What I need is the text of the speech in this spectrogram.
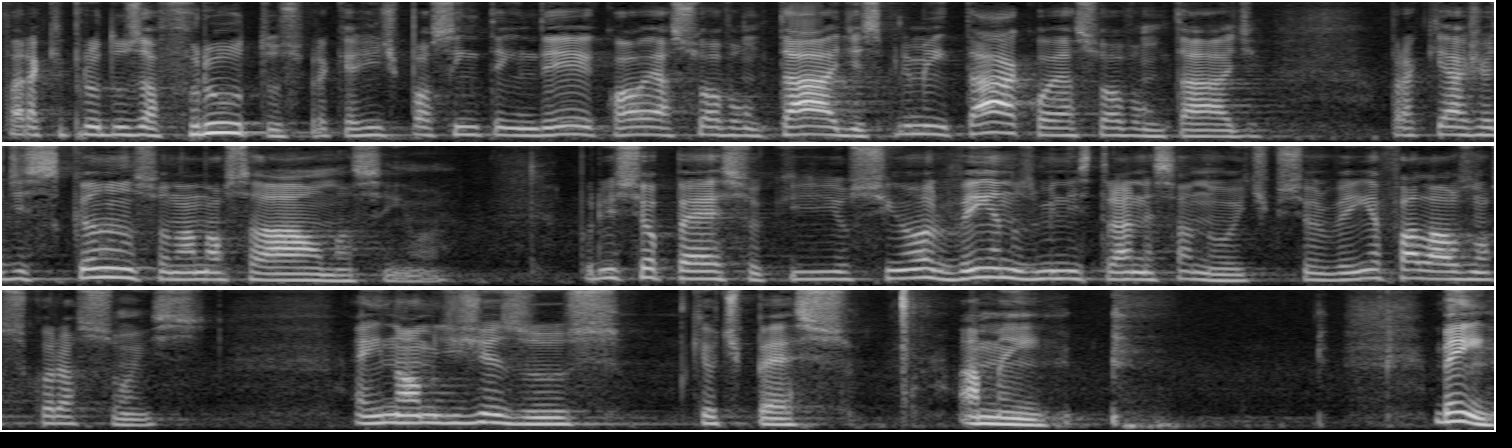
para que produza frutos, para que a gente possa entender qual é a Sua vontade, experimentar qual é a Sua vontade, para que haja descanso na nossa alma, Senhor. Por isso eu peço que o Senhor venha nos ministrar nessa noite, que o Senhor venha falar aos nossos corações. É em nome de Jesus que eu te peço. Amém. Bem,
